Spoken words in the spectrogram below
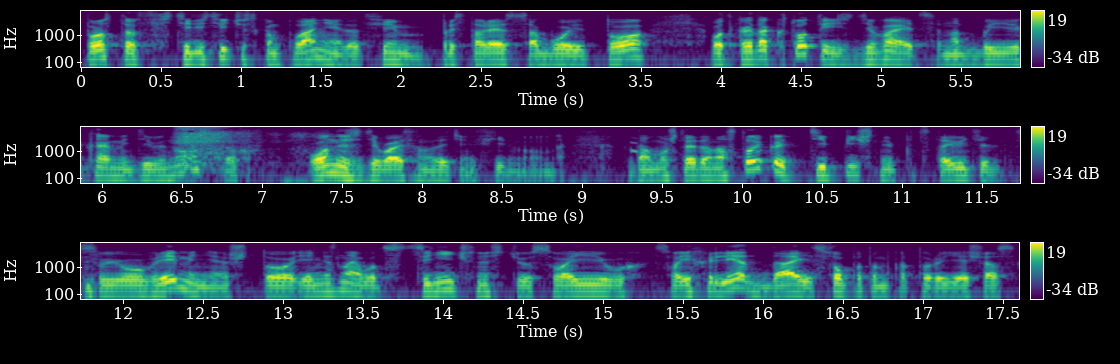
Просто в стилистическом плане этот фильм представляет собой то, вот когда кто-то издевается над боевиками 90-х, он издевается над этим фильмом. Потому что это настолько типичный представитель своего времени, что, я не знаю, вот с циничностью своих, своих лет, да, и с опытом, который я сейчас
